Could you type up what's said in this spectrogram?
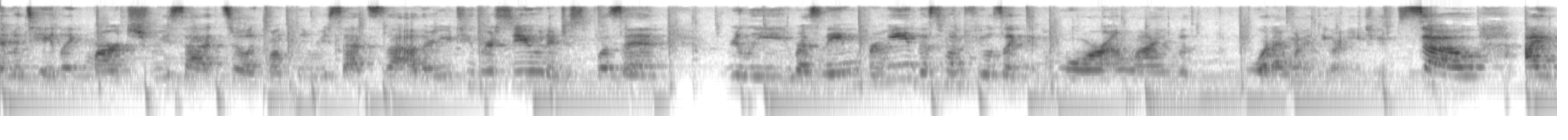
imitate like March resets or like monthly resets that other YouTubers do and it just wasn't really resonating for me. This one feels like more aligned with what I want to do on YouTube. So I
